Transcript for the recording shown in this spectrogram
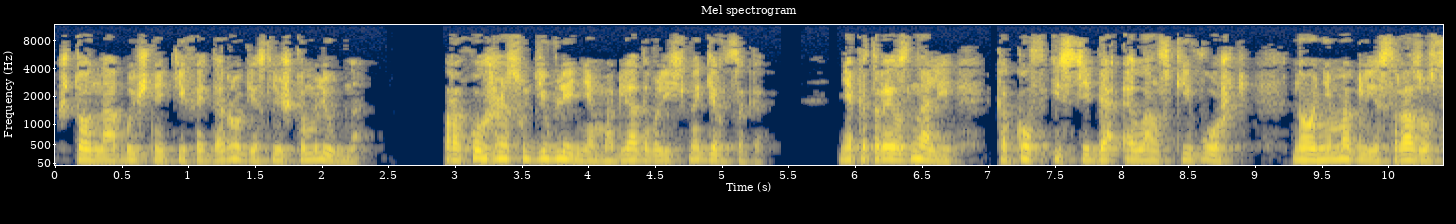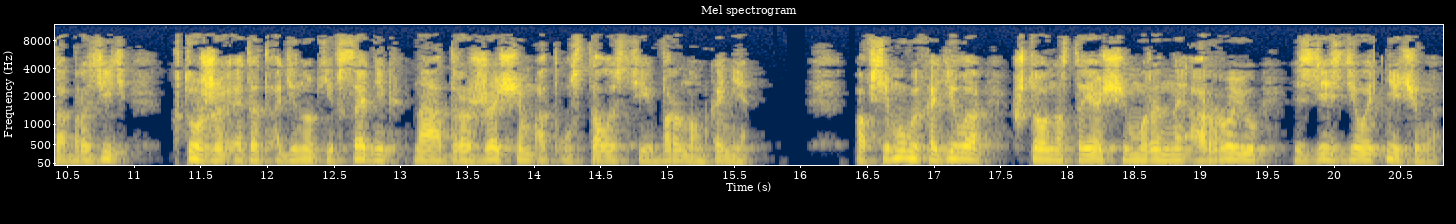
что на обычной тихой дороге слишком людно. Прохожие с удивлением оглядывались на герцога. Некоторые знали, каков из себя эландский вождь, но не могли сразу сообразить, кто же этот одинокий всадник на дрожащем от усталости вороном коне. По всему выходило, что настоящему Рене Аррою здесь делать нечего,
